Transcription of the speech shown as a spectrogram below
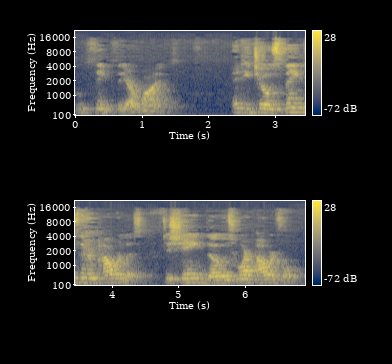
who think they are wise. And he chose things that are powerless to shame those who are powerful.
